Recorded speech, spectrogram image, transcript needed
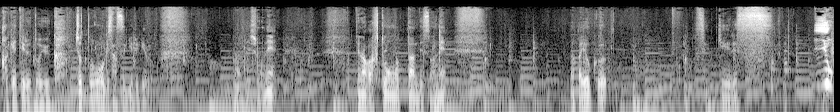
懸けてるというか。ちょっと大げさすぎるけど。なんでしょうね。ってなんかふと思ったんですよね。なんかよく設計です。よっ！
